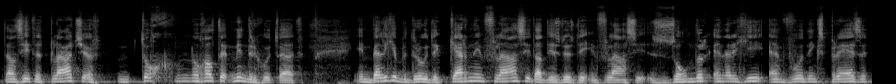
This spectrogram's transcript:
dan ziet het plaatje er toch nog altijd minder goed uit. In België bedroeg de kerninflatie, dat is dus de inflatie zonder energie- en voedingsprijzen,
